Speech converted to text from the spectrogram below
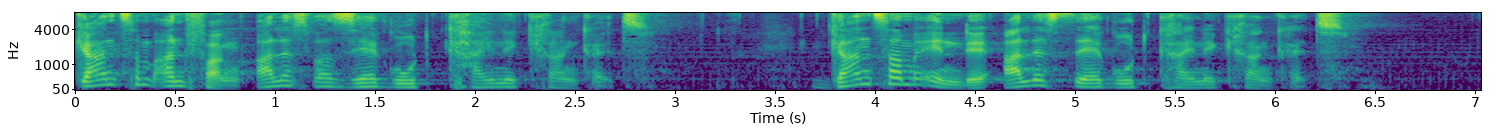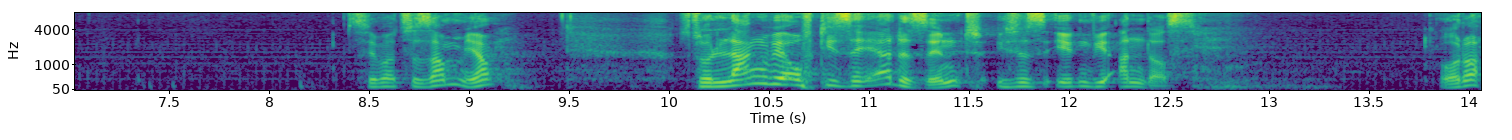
ganz am Anfang, alles war sehr gut, keine Krankheit. Ganz am Ende, alles sehr gut, keine Krankheit. Sind wir zusammen, ja? Solange wir auf dieser Erde sind, ist es irgendwie anders. Oder?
